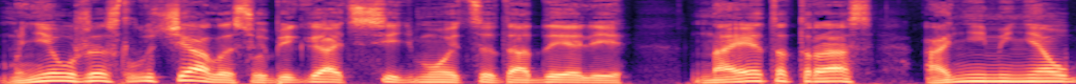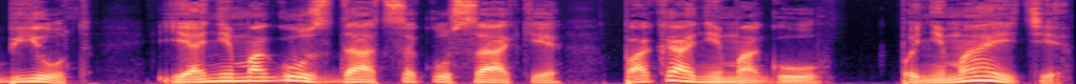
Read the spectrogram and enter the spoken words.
Мне уже случалось убегать с седьмой цитадели. На этот раз они меня убьют. Я не могу сдаться Кусаке, пока не могу. Понимаете?»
